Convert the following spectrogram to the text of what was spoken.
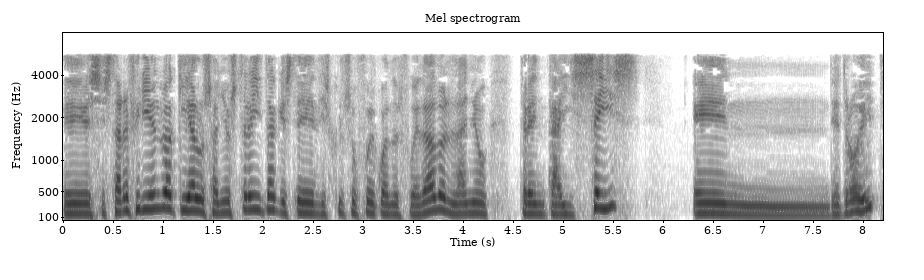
Eh, se está refiriendo aquí a los años 30, que este discurso fue cuando fue dado, en el año 36, en Detroit,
